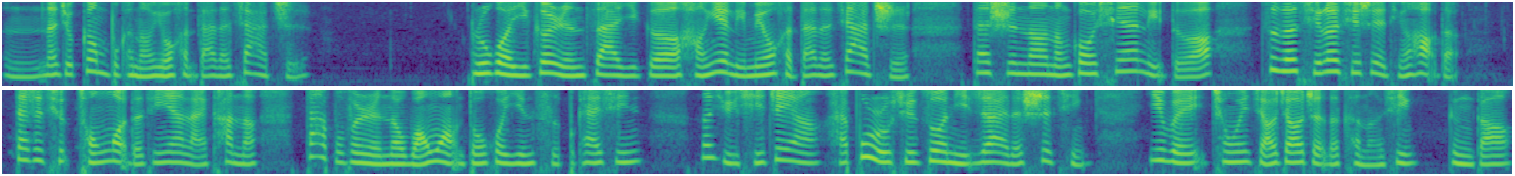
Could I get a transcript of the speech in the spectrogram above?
嗯，那就更不可能有很大的价值。如果一个人在一个行业里没有很大的价值，但是呢，能够心安理得、自得其乐，其实也挺好的。但是，从从我的经验来看呢，大部分人呢，往往都会因此不开心。那与其这样，还不如去做你热爱的事情，因为成为佼佼者的可能性更高。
